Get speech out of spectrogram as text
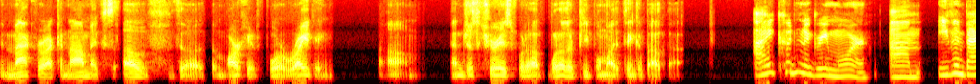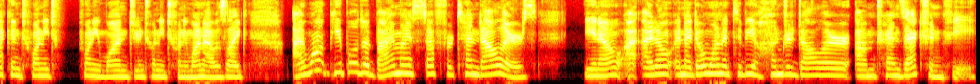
the macroeconomics of the the market for writing. Um, and just curious what what other people might think about that. I couldn't agree more. Um, even back in 2021, June 2021, I was like, I want people to buy my stuff for ten dollars. You know, I, I, don't, and I don't want it to be a hundred dollar um, transaction fee.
